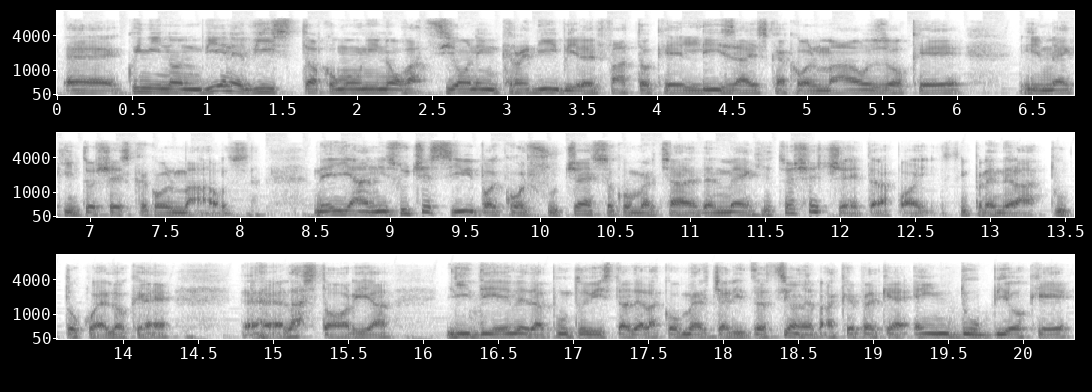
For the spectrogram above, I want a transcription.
Eh, quindi non viene visto come un'innovazione incredibile il fatto che l'ISA esca col mouse o che il Macintosh esca col mouse. Negli anni successivi, poi col successo commerciale del Macintosh, eccetera, poi si prenderà tutto quello che è eh, la storia gli deve dal punto di vista della commercializzazione, anche perché è indubbio che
